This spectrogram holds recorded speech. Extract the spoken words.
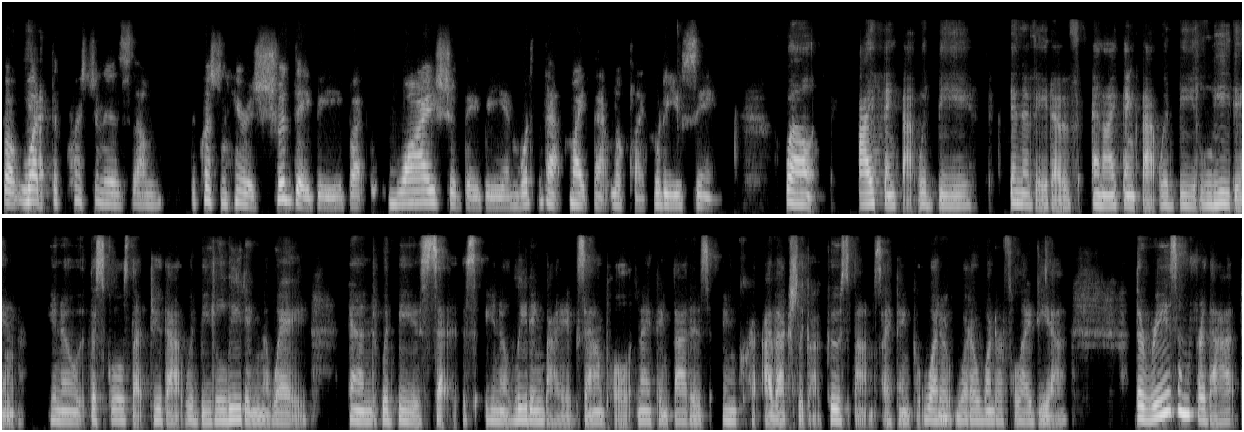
But what Yeah. the question is, um, the question here is, should they be? But why should they be? And what that might that look like? What are you seeing? Well, I think that would be innovative and I think that would be leading, you know, the schools that do that would be leading the way and would be set, you know, leading by example. And I think that is incredible. I've actually got goosebumps. I think what a, what a wonderful idea. The reason for that,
